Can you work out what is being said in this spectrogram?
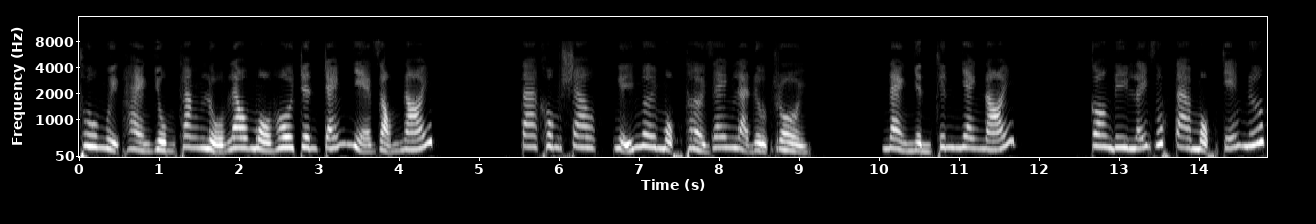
Thu Nguyệt Hàn dùng khăn lụa lau mồ hôi trên trán nhẹ giọng nói. Ta không sao, nghỉ ngơi một thời gian là được rồi. Nàng nhìn kinh nhan nói. Con đi lấy giúp ta một chén nước,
